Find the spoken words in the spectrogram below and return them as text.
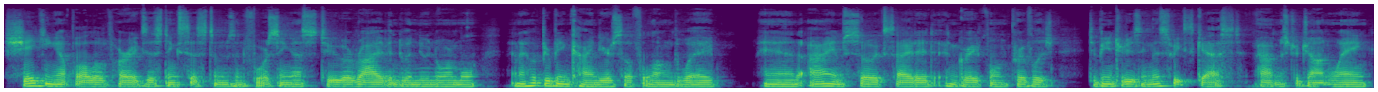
shaking up all of our existing systems and forcing us to arrive into a new normal. And I hope you're being kind to yourself along the way. And I am so excited and grateful and privileged to be introducing this week's guest, uh, Mr. John Wang.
